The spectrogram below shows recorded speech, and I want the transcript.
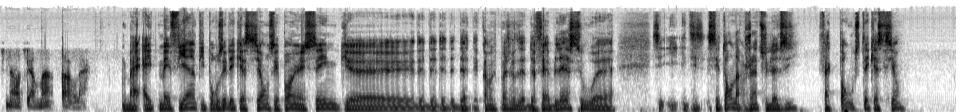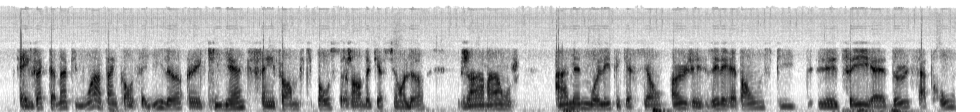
financièrement par là. Ben, être méfiant puis poser des questions, c'est pas un signe de, de, de, de, faiblesse ou euh, c'est ton argent, tu l'as dit. Fait que pose tes questions. Exactement. Puis moi, en tant que conseiller, là, un client qui s'informe qui pose ce genre de questions-là, j'en mange amène-moi les tes questions. Un, j'ai les réponses, puis euh, tu sais, euh, deux, ça prouve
